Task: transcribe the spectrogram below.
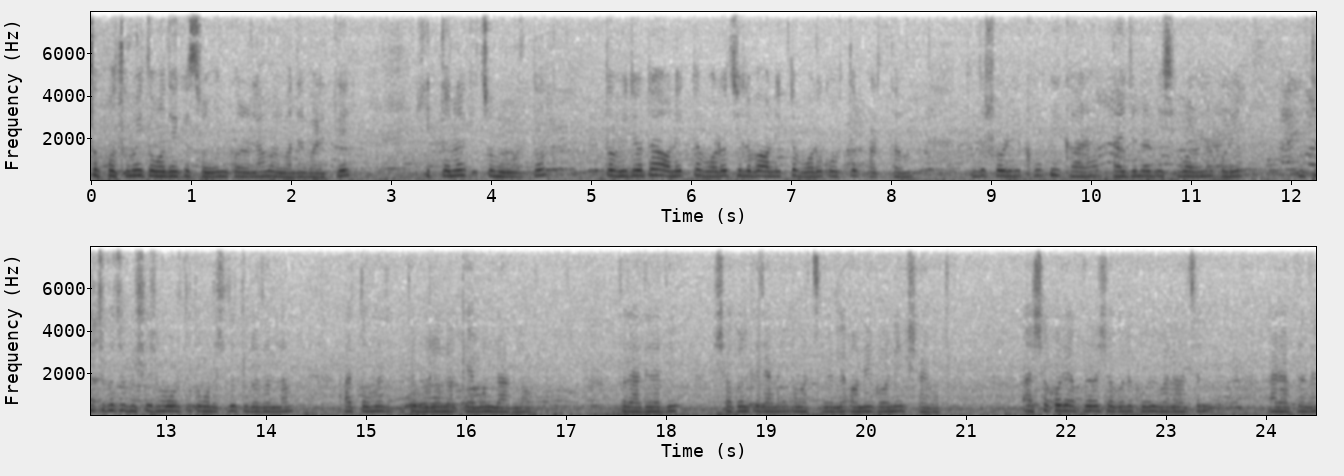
তো প্রথমেই তোমাদেরকে শ্রবণ করলাম আমাদের বাড়িতে কীর্তনের কিছু মুহূর্ত। তো ভিডিওটা অনেকটা বড় ছিল বা অনেকটা বড় করতে পারতাম, কিন্তু শরীর খুবই খারাপ, তাই জন্য বেশি বড় না করে কিছু কিছু বিশেষ মুহূর্ত তোমাদের সাথে তুলে ধরলাম। আর তোমরা দেখতে ভুলো না, কেমন লাগল? তো রাধে রাধে সকলকে জানাই আমার চ্যানেলে অনেক অনেক স্বাগত। আশা করি আপনারা সকলে খুবই ভালো আছেন আর আপনাদের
